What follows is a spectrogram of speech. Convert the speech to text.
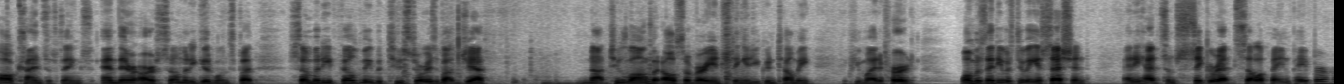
all kinds of things. And there are so many good ones. But somebody filled me with two stories about Jeff, not too long, but also very interesting. And you can tell me if you might have heard. One was that he was doing a session and he had some cigarette cellophane paper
